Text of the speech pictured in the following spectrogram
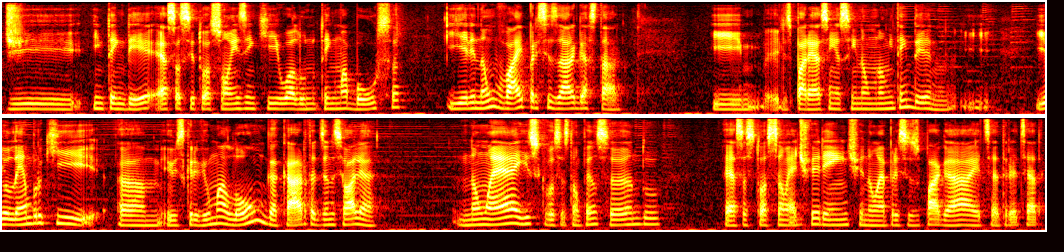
de entender essas situações em que o aluno tem uma bolsa e ele não vai precisar gastar. E eles parecem, assim, não, não entender. Né? E, e, eu lembro que um, eu escrevi uma longa carta dizendo assim: olha, não é isso que vocês estão pensando, essa situação é diferente, não é preciso pagar, etc, etc.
